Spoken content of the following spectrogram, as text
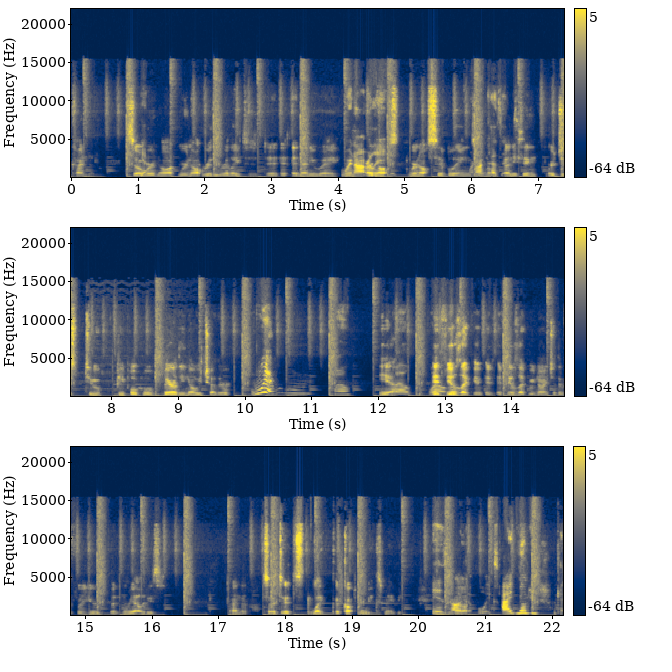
kind of. So Yeah. we're not we're not really related in, any way. We're not We're related. not we're not siblings. We're not cousins. anything. We're just two people who barely know each other. Well, Yeah. well, well. It feels like it, it, it feels like we've known each other for years, but in reality, it's I don't know. So it's, it's like a couple of weeks maybe. It is not Uh, a couple weeks. I've known him. Okay,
